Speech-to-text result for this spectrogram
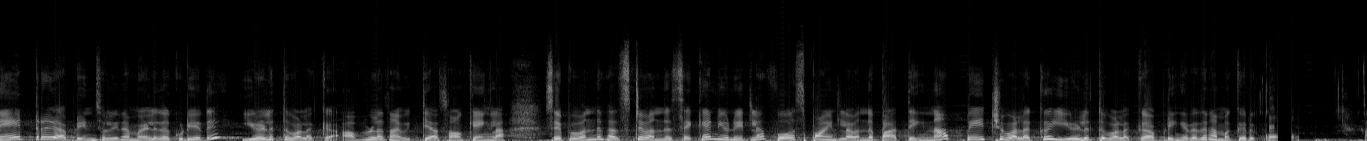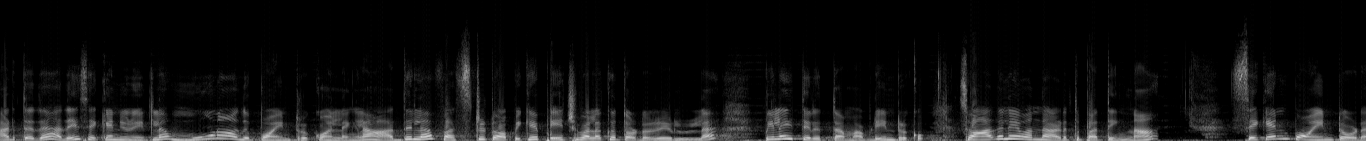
நேற்று அப்படின்னு சொல்லி நம்ம எழுதக்கூடியது எழுத்து வழக்கு. அவ்வளோதான் வித்தியாசம். ஓகேங்களா? ஸோ இப்போ வந்து ஃபஸ்ட்டு வந்து செகண்ட் யூனிட்டில் ஃபர்ஸ்ட் பாயிண்டில் வந்து பார்த்தீங்கன்னா பேச்சு வழக்கு எழுத்து வழக்கு அப்படிங்கிறது நமக்கு இருக்கும். அடுத்தது அதே செகண்ட் யூனிட்டில் மூணாவது பாயிண்ட் இருக்கும் இல்லைங்களா? அதில் ஃபஸ்ட்டு டாப்பிக்கே பேச்சு வழக்கு தொடரில் உள்ள பிழை திருத்தம் அப்படின்னு இருக்கும். ஸோ அதிலே வந்து அடுத்து பார்த்தீங்கன்னா செகண்ட் பாயிண்ட்டோட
